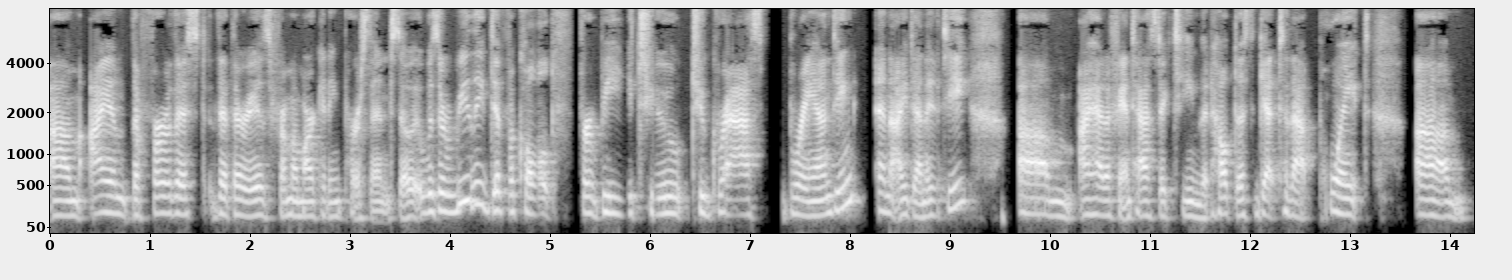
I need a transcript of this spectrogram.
um, I am the furthest that there is from a marketing person. So it was a really difficult for me to to grasp branding and identity. Um, I had a fantastic team that helped us get to that point. Um,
